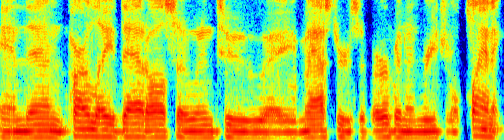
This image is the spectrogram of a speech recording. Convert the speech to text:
and then parlayed that also into a Master's of Urban and Regional Planning.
